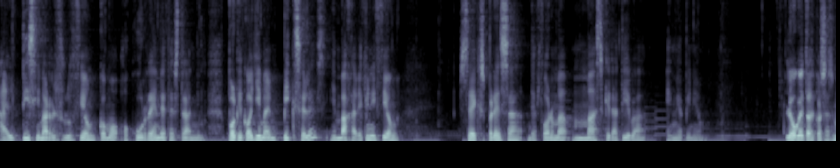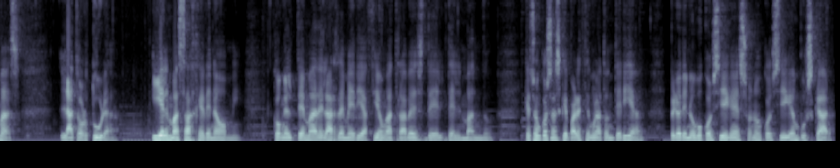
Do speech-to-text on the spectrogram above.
altísima resolución como ocurre en Death Stranding, porque Kojima en píxeles y en baja definición se expresa de forma más creativa en mi opinión. Luego hay otras cosas más. La tortura y el masaje de Naomi, con el tema de la remediación a través del mando. Que son cosas que parecen una tontería, pero de nuevo consiguen eso, ¿no? Consiguen buscar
